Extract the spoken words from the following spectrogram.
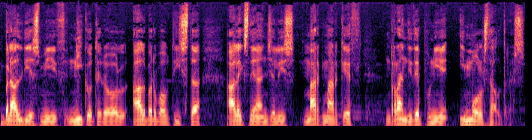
Braldi Smith, Nico Terol, Álvaro Bautista, Àlex De Angelis, Marc Márquez, Randy De Punier i molts d'altres.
